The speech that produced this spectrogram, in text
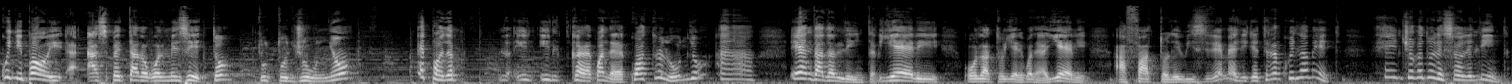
Quindi poi ha aspettato quel mesetto, tutto giugno, e poi da, il, il, quando era il 4 luglio ah, è andato all'Inter. Ieri o l'altro ieri quando era ieri ha fatto le visite mediche tranquillamente e il giocatore è stato dell'Inter.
